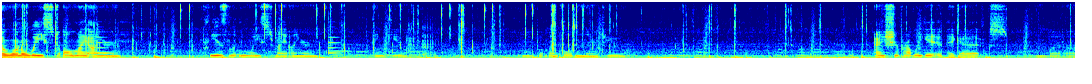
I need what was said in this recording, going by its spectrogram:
I want to waste all my iron. Please let me waste my iron. Thank you. I'm gonna put my gold in there too. I should probably get a pickaxe, but uh,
